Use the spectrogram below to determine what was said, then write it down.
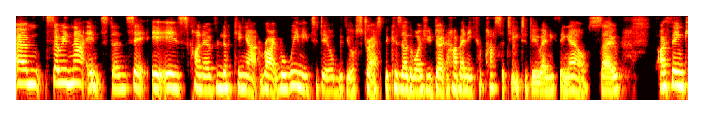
Um, so in that instance, it, it is kind of looking at right. Well, we need to deal with your stress because otherwise you don't have any capacity to do anything else. So I think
